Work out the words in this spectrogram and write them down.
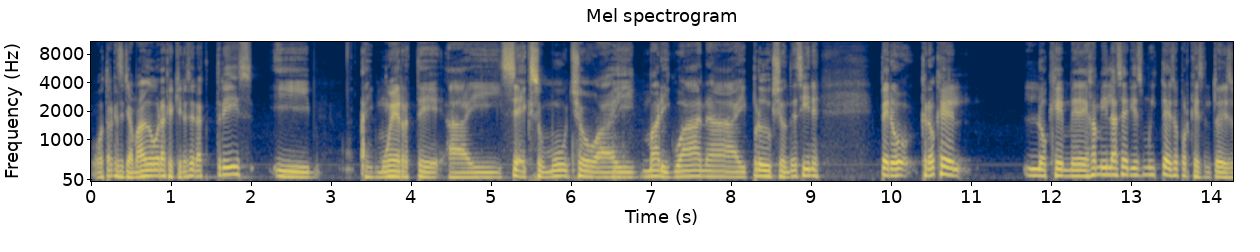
otra que se llama Dora, que quiere ser actriz, y hay muerte, hay sexo mucho, hay marihuana, hay producción de cine. Pero creo que lo que me deja a mí la serie es muy teso porque es- entonces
